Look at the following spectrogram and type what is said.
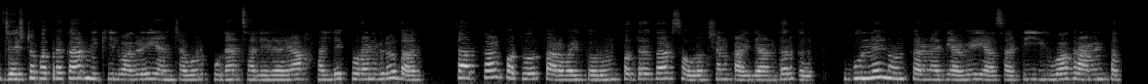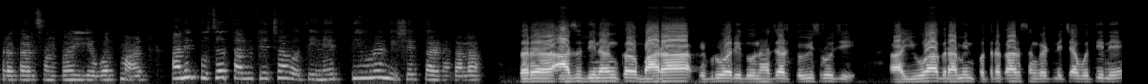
ज्येष्ठ पत्रकार निखिल वागळे यांच्यावर पुण्यात झालेल्या या हल्लेखोरांविरोधात तात्काळ कठोर कारवाई करून पत्रकार संरक्षण कायद्याअंतर्गत गुन्हे नोंद करण्यात यावे यासाठी युवा ग्रामीण पत्रकार संघ यवतमाळ आणि पुसद तालुक्याच्या वतीने तीव्र निषेध करण्यात आला. तर आज दिनांक बारा फेब्रुवारी दोन हजार चोवीस रोजी युवा ग्रामीण पत्रकार संघटनेच्या वतीने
